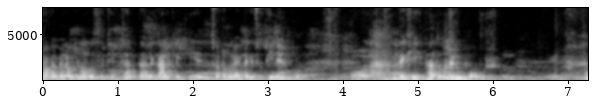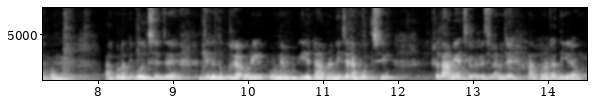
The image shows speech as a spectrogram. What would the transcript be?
সকালবেলা উঠে অবস্থা ঠিকঠাক, তাহলে কালকে গিয়ে ছোটো করে একটা কিছু কিনে আনব। দেখি, ধাতু মানে রূপো এখন আলপনাদি বলছে যে, যেহেতু পূজাগুড়ি পূর্ণিম ইয়েটা আমরা নিজেরা করছি, সেটা আমি আজকে ভেবেছিলাম যে আলপনাটা দিয়ে রাখব।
